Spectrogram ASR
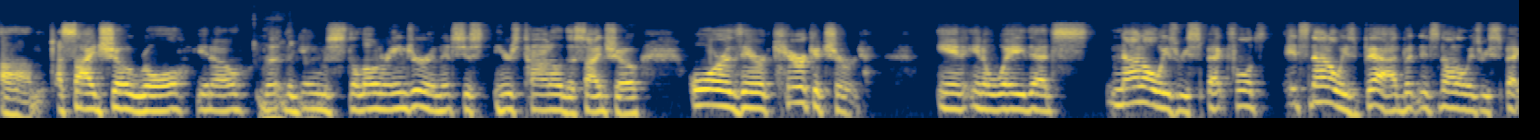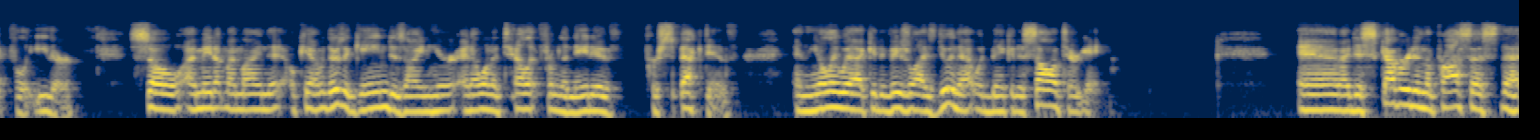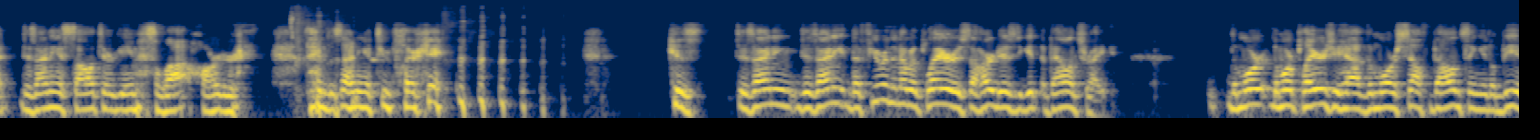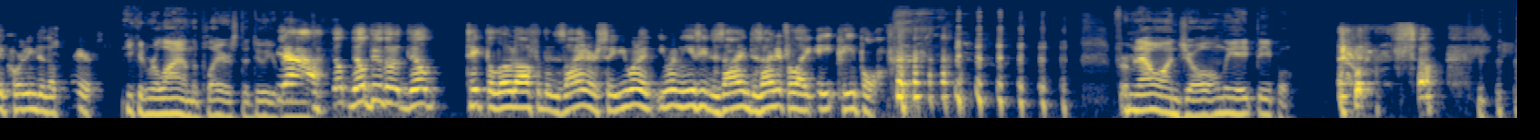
um, a sideshow role you know the, right. the game's the lone ranger and it's just here's Tonto the sideshow or they're caricatured in in a way that's not always respectful. It's it's not always bad, but it's not always respectful either. So I made up my mind that okay, there's a game design here, and I want to tell it from the native perspective. And the only way I could visualize doing that would make it a solitaire game. And I discovered in the process that designing a solitaire game is a lot harder than designing a two-player game. Because designing designing the fewer the number of players, the harder it is to get the balance right. The more the more players you have, the more self balancing it'll be according to the players. You can rely on the players to do your yeah. Balance. They'll they'll do the they'll take the load off of the designer. So you want to you want an easy design, design it for like eight people. From now on, Joel, only eight people. so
